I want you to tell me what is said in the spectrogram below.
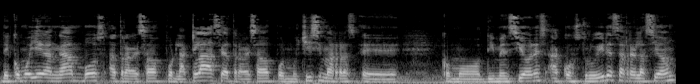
de cómo llegan ambos atravesados por la clase, atravesados por muchísimas como dimensiones a construir esa relación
